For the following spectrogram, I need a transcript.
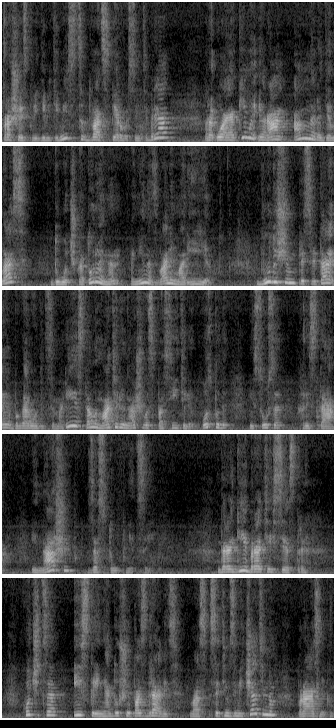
прошествии 9 месяцев, 21 сентября, у Акима и Анны родилась дочь, которую они назвали Мария. В будущем Пресвятая Богородица Мария стала матерью нашего Спасителя, Господа Иисуса Христа и нашей заступницей. Дорогие братья и сестры, хочется искренне от души поздравить вас с этим замечательным праздником,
